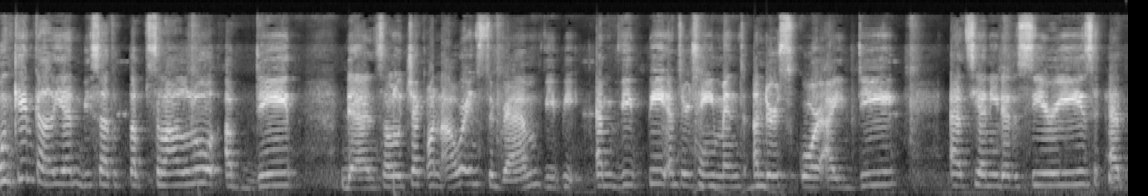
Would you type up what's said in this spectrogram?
mungkin kalian bisa tetap selalu update dan selalu cek on our Instagram VP, MVP Entertainment underscore ID at Sianida the Series at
